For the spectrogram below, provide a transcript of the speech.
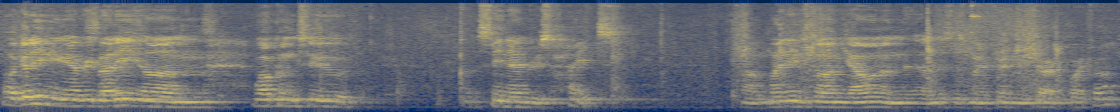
Well, good evening, everybody. Um, Welcome to St. Andrews Heights. Uh, My is Don Gowan, and uh, this is my friend Richard Poitras.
